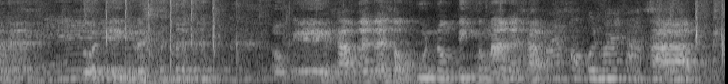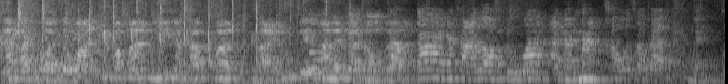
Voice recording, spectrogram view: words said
นะฮะตัวจริงนะโอเค ครับงั้นนะขอบคุณน้องปิงมากๆนะครับ ขอบคุณมากค่ะครับงานอัพทอยจะวางอยู่ประมาณนี้นะครับ มาถ่ายรูปเล่นมาแล้วกันน้องได้จับได้นะคะ ลองดูว่าอันนั้นหนักเขาจะแบบเหมือนก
